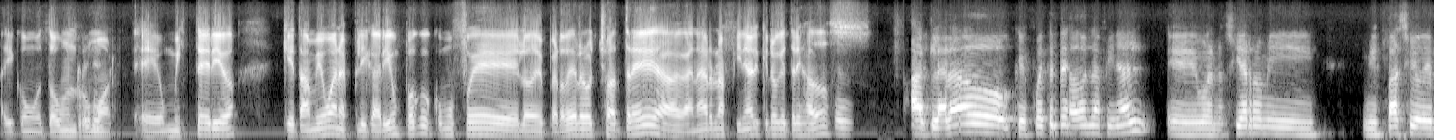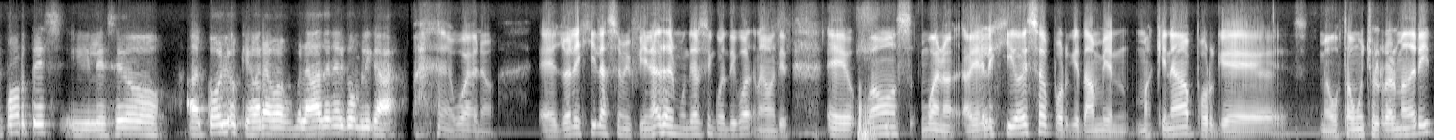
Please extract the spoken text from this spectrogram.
Hay como todo un rumor, eh, un misterio, que también, bueno, explicaría un poco cómo fue lo de perder 8 a 3 a ganar una final, creo que 3 a 2. Aclarado que fue 3 a 2 la final, eh, bueno, cierro mi, espacio de deportes y le cedo a Colo que ahora la va a tener complicada. bueno, eh, yo elegí la semifinal del Mundial 54. No, mentira. Eh, vamos, bueno, había elegido esa porque también, más que nada porque me gusta mucho el Real Madrid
